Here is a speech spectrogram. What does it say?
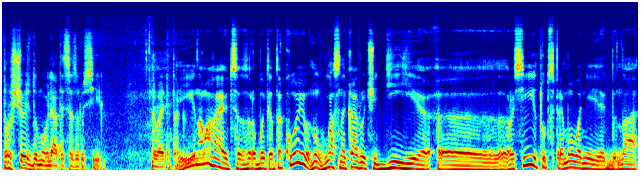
про щось домовлятися з Росією? Давайте так. І намагаються зробити такою. Ну, власне кажучи, дії е, Росії тут спрямовані якби на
